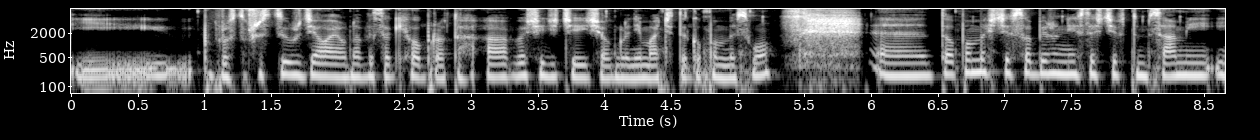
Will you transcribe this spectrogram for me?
i po prostu wszyscy już działają na wysokich obrotach, a Wy siedzicie i ciągle nie macie tego pomysłu, to pomyślcie sobie, że nie jesteście w tym sami i,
